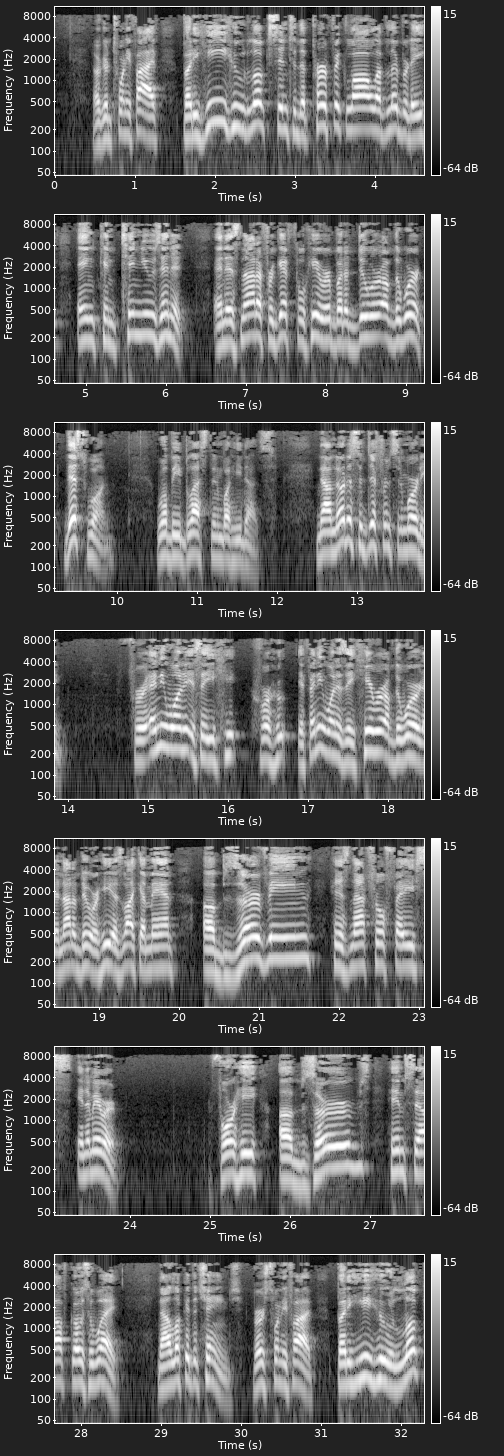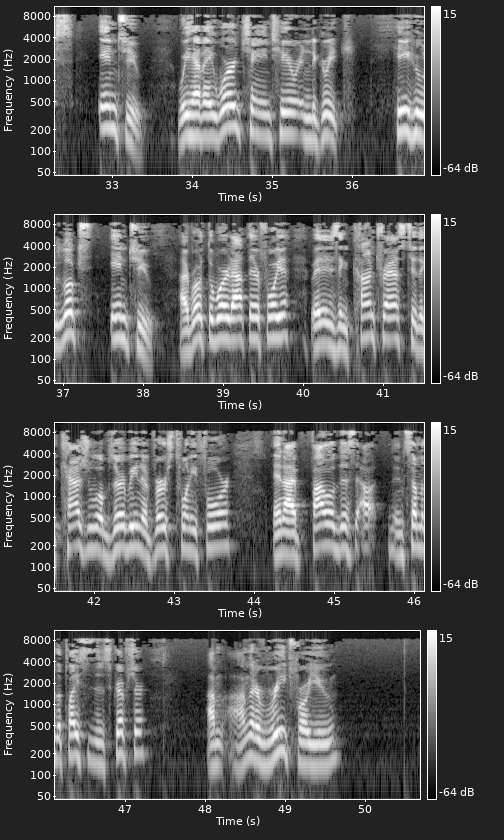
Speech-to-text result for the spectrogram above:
Look at 25. But he who looks into the perfect law of liberty and continues in it, and is not a forgetful hearer, but a doer of the work, this one will be blessed in what he does. Now notice the difference in wording. For anyone is a, for who, if anyone is a hearer of the word and not a doer, he is like a man observing his natural face in a mirror. For he observes himself goes away. Now look at the change. Verse 25. But he who looks into. We have a word change here in the Greek. He who looks into. I wrote the word out there for you. It is in contrast to the casual observing of verse 24. And I followed this out in some of the places in scripture. I'm, I'm going to read for you.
